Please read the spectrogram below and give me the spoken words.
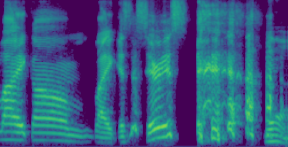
like, um, like, is this serious? yeah.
